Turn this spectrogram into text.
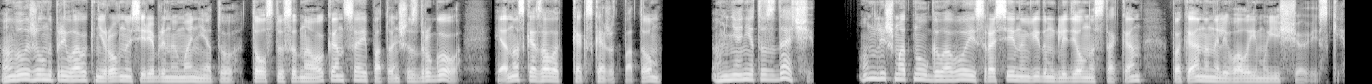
Он выложил на прилавок неровную серебряную монету, толстую с одного конца и потоньше с другого, и она сказала, как скажет потом, «У меня нету сдачи, он лишь мотнул головой и с рассеянным видом глядел на стакан, пока она наливала ему еще виски.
